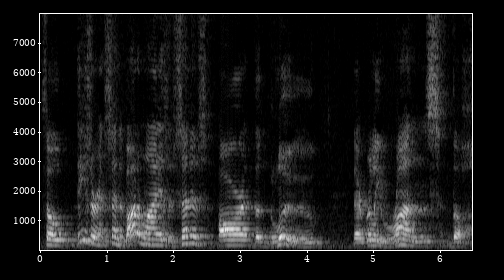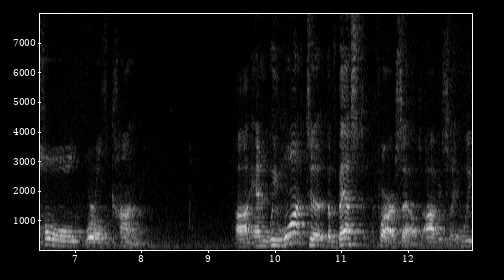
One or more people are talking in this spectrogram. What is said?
So these are incentives. Bottom line is incentives are the glue that really runs the whole world's economy. And we want to, the best for ourselves, obviously. We,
